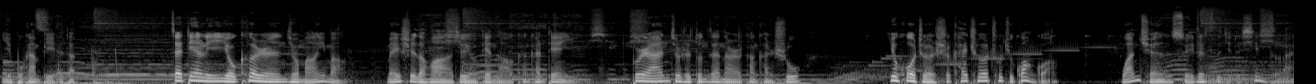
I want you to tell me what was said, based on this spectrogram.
也不干别的，在店里有客人就忙一忙，没事的话就用电脑看看电影，不然就是蹲在那儿看看书，又或者是开车出去逛逛，完全随着自己的性子来。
